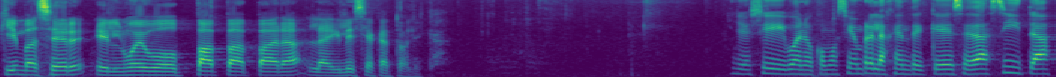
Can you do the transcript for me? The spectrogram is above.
quién va a ser el nuevo papa para la Iglesia Católica. Y allí, bueno, como siempre, la gente que se da cita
